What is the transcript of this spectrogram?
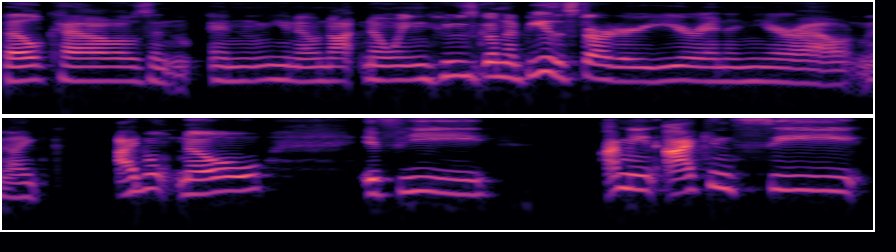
bell cows and and you know not knowing who's going to be the starter year in and year out. Like I don't know if he. I mean, I can see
